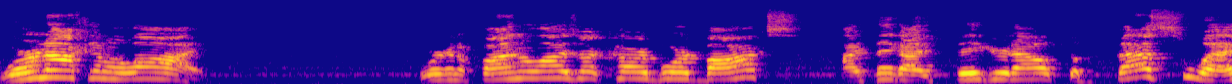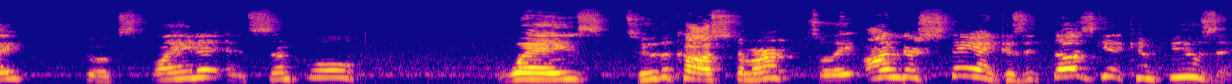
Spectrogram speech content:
We're not going to lie. We're going to finalize our cardboard box. I think I figured out the best way to explain it in simple ways to the customer so they understand because it does get confusing.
